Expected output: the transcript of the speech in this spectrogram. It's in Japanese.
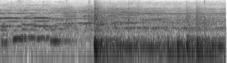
滝沢君。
